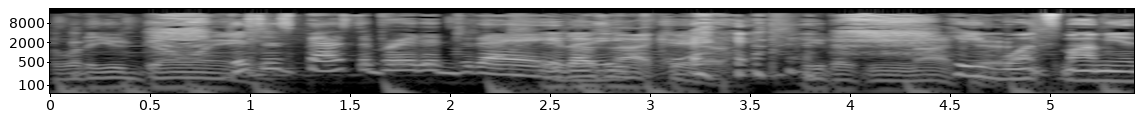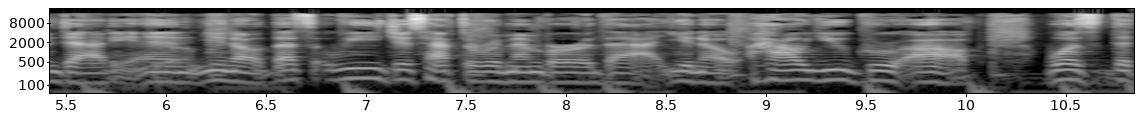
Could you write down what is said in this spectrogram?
What are you doing? this is Pastor Brandon today." he does not care. He does not He care. wants mommy and daddy, and you know that's we just have to remember that you know how you grew up was the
